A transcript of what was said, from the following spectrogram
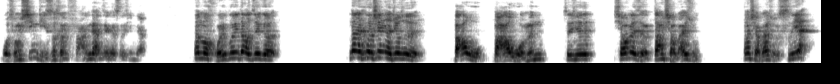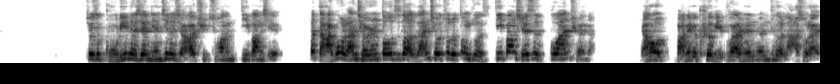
我从心底是很反感这个事情的。那么回归到这个，耐克现在就是把我把我们这些消费者当小白鼠，当小白鼠试验，就是鼓励那些年轻的小孩去穿低帮鞋。那打过篮球人都知道，篮球做的动作低帮鞋是不安全的。然后把那个科比布莱恩恩特拿出来，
